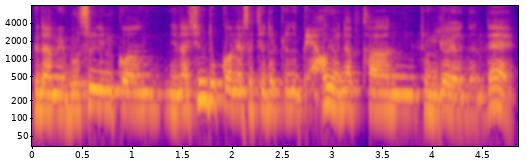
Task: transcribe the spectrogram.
그 다음에 무슬림권이나 힌두권에서 기독교는 매우 연약한 종교였는데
